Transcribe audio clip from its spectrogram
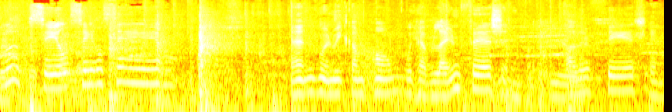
Look, sail, sail, sail. And when we come home, we have lionfish and other fish and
